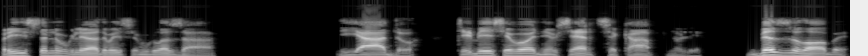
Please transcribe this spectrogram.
пристально вглядываясь в глаза. — Яду тебе сегодня в сердце капнули. Без злобы,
